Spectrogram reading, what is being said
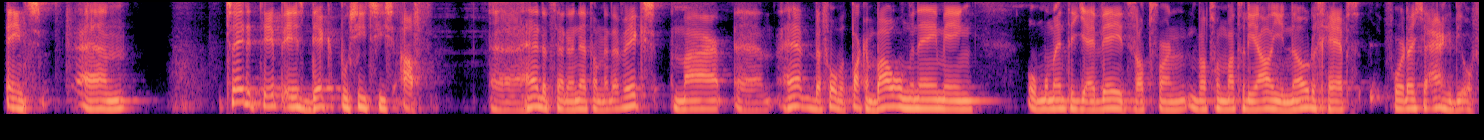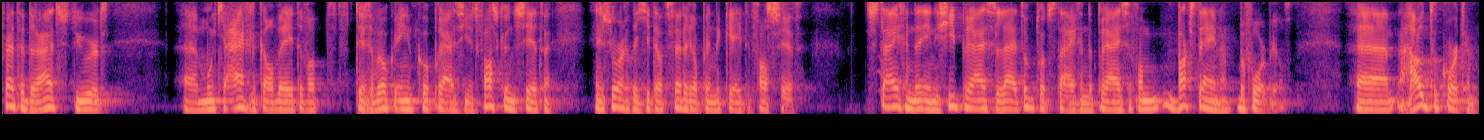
eens. Ehm, tweede tip is dek posities af. Eh, dat zeiden we net al met FX. Maar ehm, hè, bijvoorbeeld pak een bouwonderneming. Op het moment dat jij weet wat voor, wat voor materiaal je nodig hebt... voordat je eigenlijk die offerte eruit stuurt... eh, moet je eigenlijk al weten wat, tegen welke inkoopprijs je het vast kunt zetten. En zorg dat je dat verderop in de keten vastzet. Stijgende energieprijzen leidt ook tot stijgende prijzen van bakstenen, bijvoorbeeld. Uh, houttekorten.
